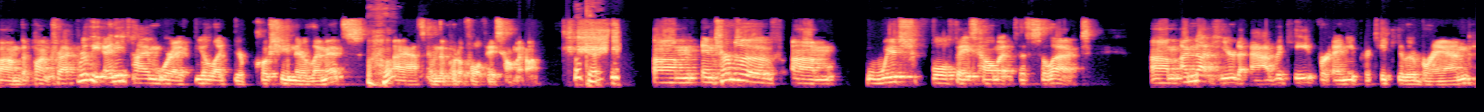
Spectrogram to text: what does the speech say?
um, the pump track, really any time where I feel like they're pushing their limits, Uh-huh. I ask them to put a full face helmet on. Okay. Um, in terms of um, which full face helmet to select, um, I'm not here to advocate for any particular brand,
